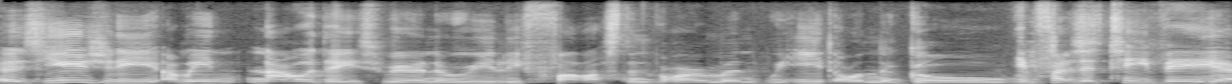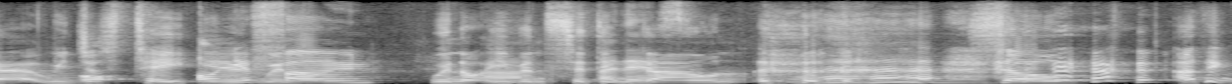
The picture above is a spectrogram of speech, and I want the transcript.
it's usually, I mean, nowadays we're in a really fast environment. We eat on the go. In front of the TV, Yeah, we just take on it. your we're phone. Not, we're not Ah, even sitting down. so I think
